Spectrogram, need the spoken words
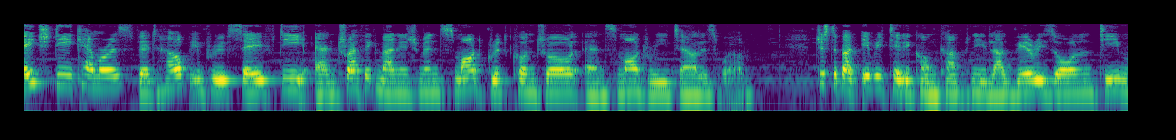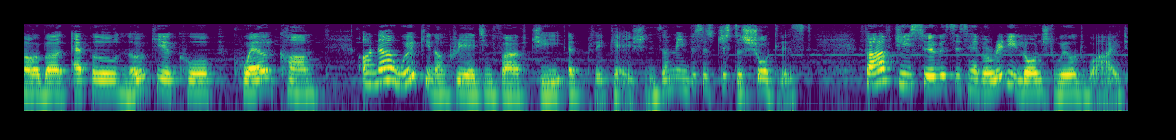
HD cameras that help improve safety and traffic management, smart grid control, and smart retail as well. Just about every telecom company like Verizon, T Mobile, Apple, Nokia Corp, Qualcomm are now working on creating 5G applications. I mean, this is just a short list. 5G services have already launched worldwide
